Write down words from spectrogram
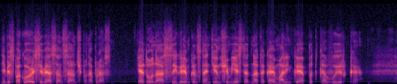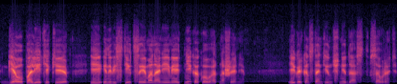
«Не беспокой себя, Сан Саныч, понапрасну. Это у нас с Игорем Константиновичем есть одна такая маленькая подковырка. К геополитике и инвестициям она не имеет никакого отношения. Игорь Константинович не даст соврать.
